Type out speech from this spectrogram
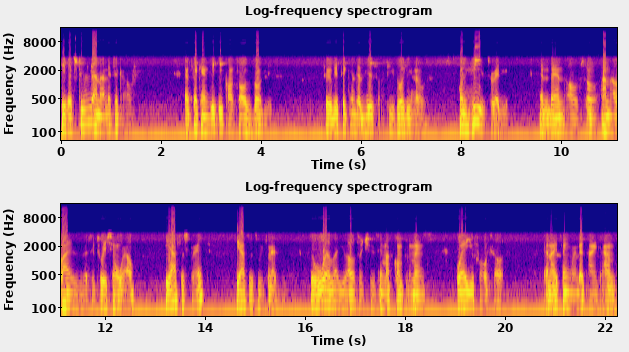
He's extremely analytical, And secondly, he consults broadly. So he'll be taking the views of people he knows when he is ready. And then also analyze the situation well. He has his strength, he has his weaknesses. So whoever you also choose him as complements where you fall short. And I think when the time comes,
